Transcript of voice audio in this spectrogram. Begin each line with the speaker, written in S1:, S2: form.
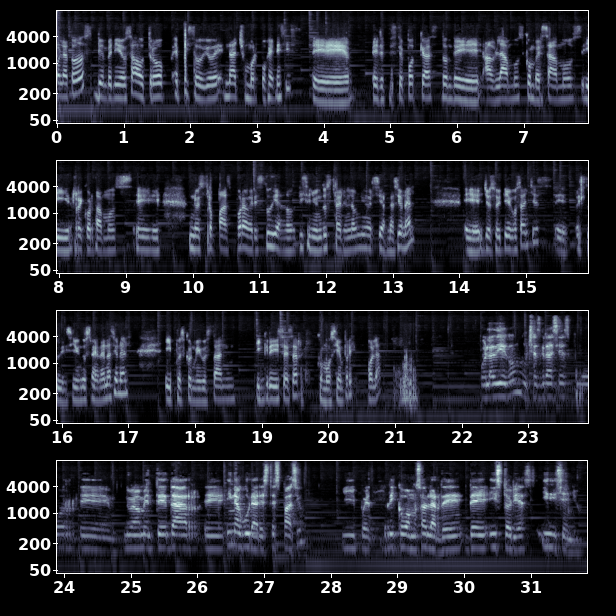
S1: Hola a todos, bienvenidos a otro episodio de Nacho Morfogénesis. Eh, este podcast donde hablamos, conversamos y recordamos eh, nuestro paso por haber estudiado diseño industrial en la Universidad Nacional. Eh, yo soy Diego Sánchez, estudio diseño industrial en la Nacional y pues conmigo están Ingrid y César, como siempre. Hola.
S2: Hola Diego, muchas gracias por nuevamente dar, inaugurar este espacio y pues rico, vamos a hablar de, de historias y diseño.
